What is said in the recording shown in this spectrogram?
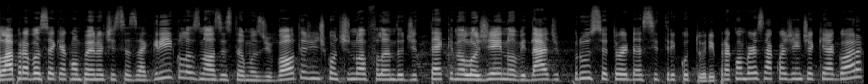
Olá para você que acompanha Notícias Agrícolas, nós estamos de volta e a gente continua falando de tecnologia e novidade para o setor da citricultura. E para conversar com a gente aqui agora,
